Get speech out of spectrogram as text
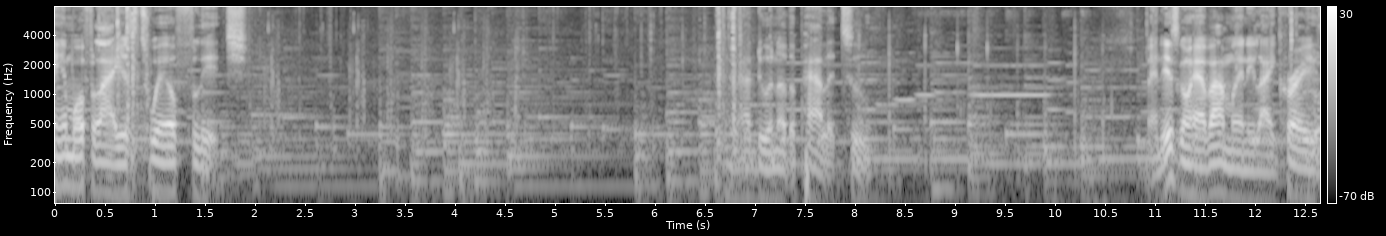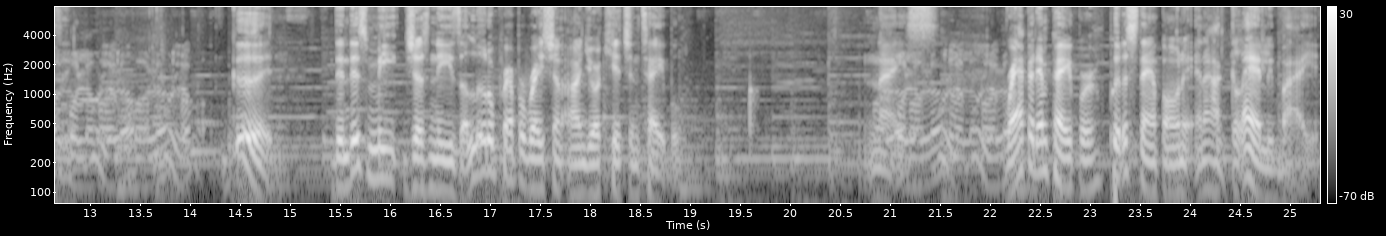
10 more flyers, 12 flitch. And I'll do another pallet too. Man, this gonna have our money like crazy. Good. Then this meat just needs a little preparation on your kitchen table. Nice. Wrap it in paper, put a stamp on it, and I'll gladly buy it.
